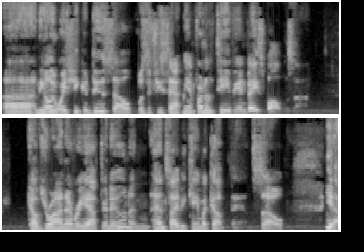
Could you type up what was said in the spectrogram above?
Uh, and the only way she could do so was if she sat me in front of the TV and baseball was on. Cubs were on every afternoon, and hence I became a Cub fan. So, yeah,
